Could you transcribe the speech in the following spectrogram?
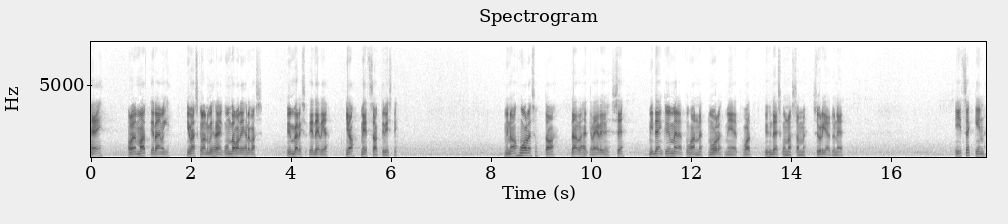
Hei, olen Matti Räimäki, Jyväskylän vihreän kuntavaliehdokas, ympäristötieteilijä ja metsäaktivisti. Minua huolestuttaa tällä hetkellä erityisesti se, miten kymmenet tuhannet nuoret miehet ovat yhteiskunnassamme syrjäytyneet. Itsekin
